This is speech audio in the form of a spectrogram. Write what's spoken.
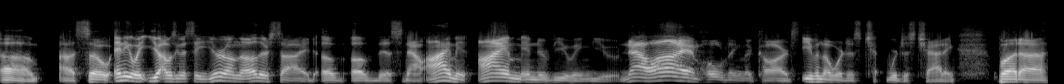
um, uh, so anyway, you, I was going to say you're on the other side of of this now. I'm in, I'm interviewing you now. I am holding the cards, even though we're just ch- we're just chatting. But uh,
